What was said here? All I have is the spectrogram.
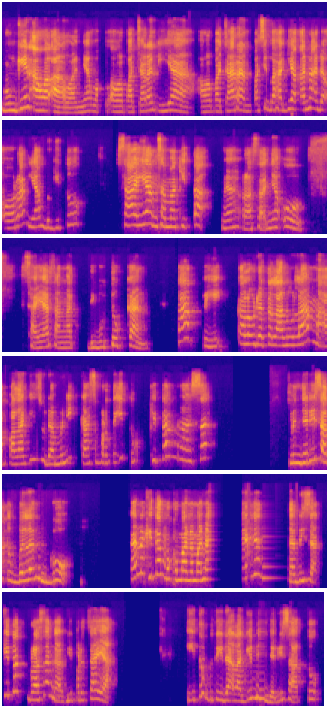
Mungkin awal-awalnya waktu awal pacaran iya, awal pacaran. Pasti bahagia karena ada orang yang begitu sayang sama kita. Ya, rasanya uh saya sangat dibutuhkan. Tapi kalau udah terlalu lama apalagi sudah menikah seperti itu, kita merasa menjadi satu belenggu. Karena kita mau ke mana-mana aja nggak bisa. Kita merasa nggak dipercaya. Itu tidak lagi menjadi satu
